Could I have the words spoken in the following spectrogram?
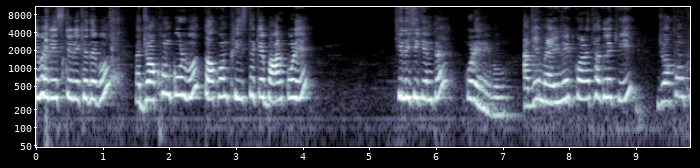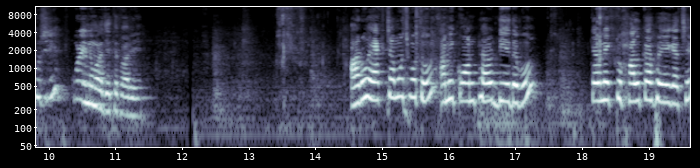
এবার রেস্টে রেখে দেব। আর যখন করব, তখন ফ্রিজ থেকে বার করে চিলি চিকেনটা করে নেব। আগে ম্যারিনেট করা থাকলে কি, যখন খুশি করে নেওয়া যেতে পারে। আরও এক চামচ মতো আমি কর্নফ্লাওয়ার দিয়ে দেব, কেননা একটু হালকা হয়ে গেছে।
